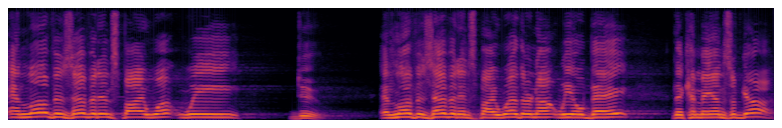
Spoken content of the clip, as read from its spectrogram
And love is evidenced by what we do. And love is evidenced by whether or not we obey the commands of God.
